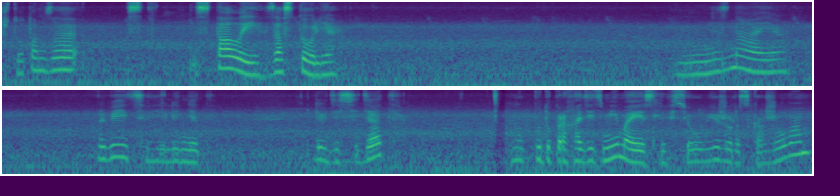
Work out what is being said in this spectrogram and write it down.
Что там за ст- столы, застолья. Не знаю. Вы видите или нет? Люди сидят. Ну, буду проходить мимо, если все увижу, расскажу вам.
